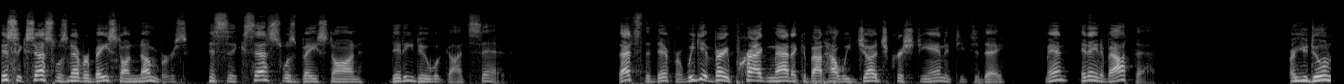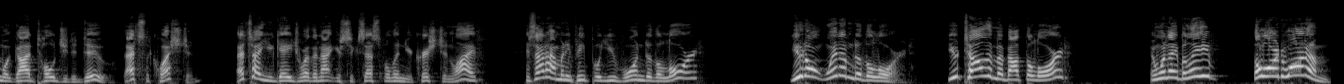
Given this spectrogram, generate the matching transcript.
His success was never based on numbers. His success was based on did he do what God said? That's the difference. We get very pragmatic about how we judge Christianity today. Man, it ain't about that. Are you doing what God told you to do? That's the question. That's how you gauge whether or not you're successful in your Christian life. It's not how many people you've won to the Lord. You don't win them to the Lord. You tell them about the Lord. And when they believe, the Lord won them.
